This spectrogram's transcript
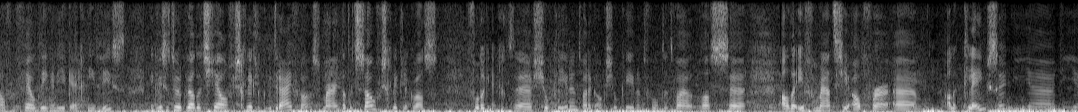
Over veel dingen die ik echt niet wist. Ik wist natuurlijk wel dat Shell een verschrikkelijk bedrijf was, maar dat het zo verschrikkelijk was, vond ik echt chockerend. Wat ik ook chockerend vond, het was al de informatie over alle claims die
